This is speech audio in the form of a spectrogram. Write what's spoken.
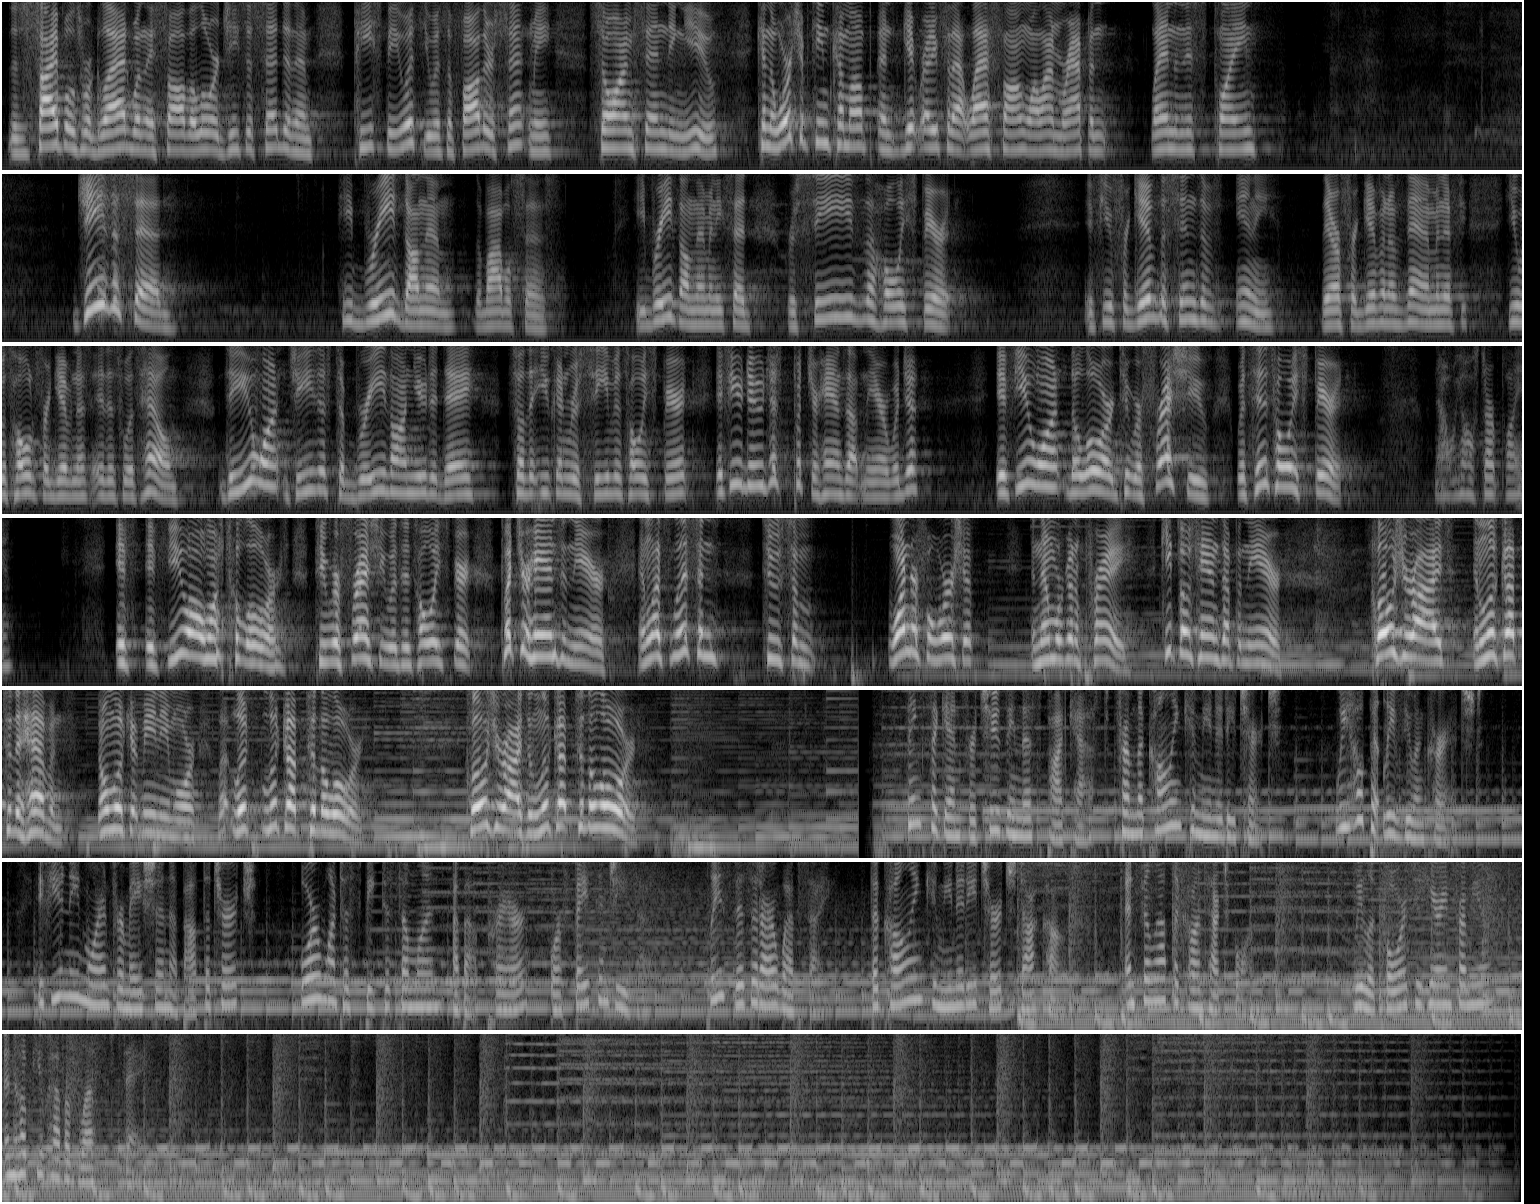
The disciples were glad when they saw the Lord. Jesus said to them, Peace be with you. As the Father sent me, so I'm sending you. Can the worship team come up and get ready for that last song while I'm wrapping landing this plane? Jesus said, He breathed on them, the Bible says. He breathed on them and He said, Receive the Holy Spirit. If you forgive the sins of any, they are forgiven of them. And if you withhold forgiveness, it is withheld. Do you want Jesus to breathe on you today so that you can receive His Holy Spirit? If you do, just put your hands up in the air, would you? If you want the Lord to refresh you with His Holy Spirit, now we all start playing. If, if you all want the Lord to refresh you with His Holy Spirit, put your hands in the air and let's listen to some wonderful worship, and then we're going to pray. Keep those hands up in the air. Close your eyes and look up to the heavens. Don't look at me anymore. Look, look up to the Lord. Close your eyes and look up to the Lord. Thanks again for choosing this podcast from the Calling Community Church. We hope it leaves you encouraged. If you need more information about the church or want to speak to someone about prayer or faith in Jesus, please visit our website, thecallingcommunitychurch.com, and fill out the contact form. We look forward to hearing from you and hope you have a blessed day.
